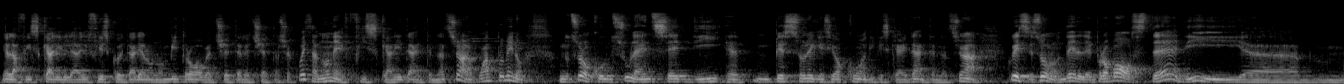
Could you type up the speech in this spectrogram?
il fisco italiano non vi trova, eccetera, eccetera. Cioè questa non è fiscalità internazionale, quantomeno non sono consulenze di eh, persone che si occupano di fiscalità internazionale. Queste sono delle proposte di... Eh,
